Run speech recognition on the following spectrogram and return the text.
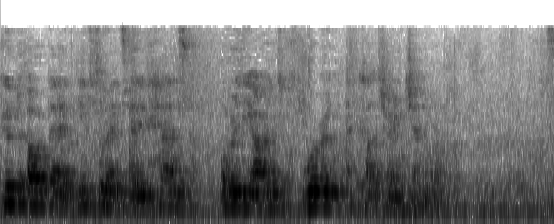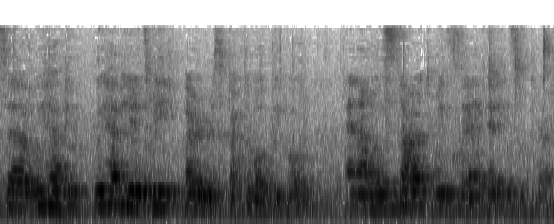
good or bad, the influence that it has over the art world and culture in general. So we have, we have here three very respectable people, and I will start with uh, David Zucker,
